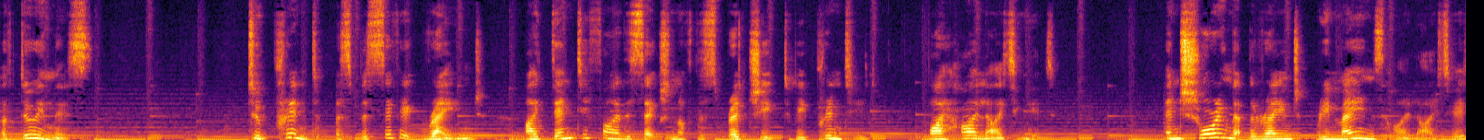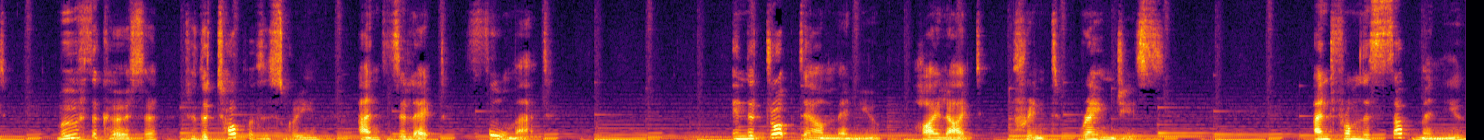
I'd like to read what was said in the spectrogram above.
of doing this. To print a specific range, identify the section of the spreadsheet to be printed by highlighting it. Ensuring that the range remains highlighted, move the cursor to the top of the screen and select Format. In the drop-down menu, highlight Print Ranges. And from the sub-menu,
